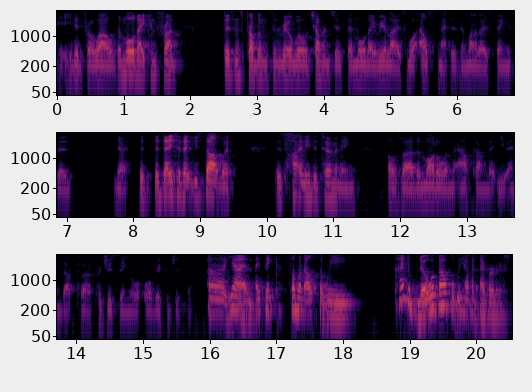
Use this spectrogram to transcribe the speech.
he did for a while, the more they confront business problems and real world challenges, the more they realize what else matters. And one of those things is you know the, the data that you start with is highly determining of uh, the model and the outcome that you end up uh, producing or, or reproducing. Uh, yeah, and I think someone else that we kind of know about, but we haven't ever ex-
